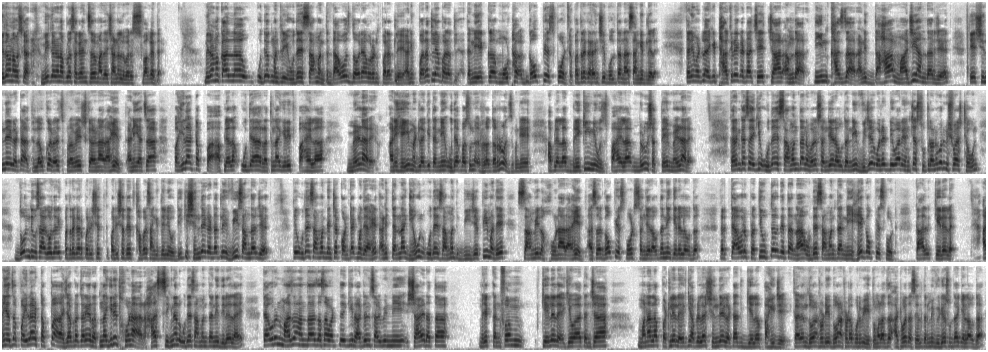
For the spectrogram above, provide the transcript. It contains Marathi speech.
मित्रांनो नमस्कार. मी करण आपलं सगळ्यांचं माझ्या चॅनलवर स्वागत आहे. मित्रांनो काल उद्योगमंत्री उदय सामंत दावोस दौऱ्यावरून परतले आणि परतल्या परतल्या त्यांनी एक मोठं गौप्य स्फोट पत्रकारांशी बोलताना सांगितलेलं आहे. त्यांनी म्हटलं आहे की ठाकरे गटाचे चार आमदार तीन खासदार आणि दहा माजी आमदार जे आहेत ते शिंदे गटात लवकरच प्रवेश करणार आहेत आणि याचा पहिला टप्पा आपल्याला उद्या रत्नागिरीत पाहायला मिळणार आहे. आणि हेही म्हटलं की त्यांनी उद्यापासून र दररोज म्हणजे आपल्याला ब्रेकिंग न्यूज पाहायला मिळू शकते मिळणार आहे. कारण कसं आहे की उदय सामंतांवर संजय राऊतांनी विजय वडेट्टीवार यांच्या सूत्रांवर विश्वास ठेवून दोन दिवसा अगोदर एक पत्रकार परिषद परिषदेत खबर सांगितलेली होती की शिंदे गटातले वीस आमदार जे आहेत ते उदय सामंत यांच्या कॉन्टॅक्टमध्ये आहेत आणि त्यांना घेऊन उदय सामंत बी जे पीमध्ये सामील होणार आहेत असं गौप्यस्फोट संजय राऊतांनी केलेलं होतं. तर त्यावर प्रतिउत्तर देताना उदय सामंतांनी हे गौप्यस्फोट काल केलेलं आहे. आणि याचा पहिला टप्पा ज्या प्रकारे रत्नागिरीत होणार हा सिग्नल उदय सामंतांनी दिलेला आहे. त्यावरून माझा अंदाज असा वाटतोय की राजन साळवींनी शाळेत आता म्हणजे कन्फर्म केलेलं आहे किंवा त्यांच्या मनाला पटलेलं आहे की आपल्याला शिंदे गटात गेलं पाहिजे. कारण दोन आठवडे दोन आठवड्यापूर्वी तुम्हाला जर आठवत असेल तर मी व्हिडिओसुद्धा केला होता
